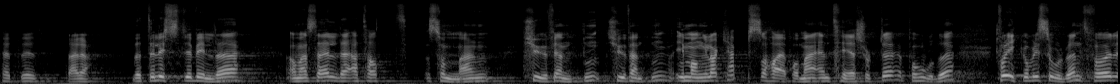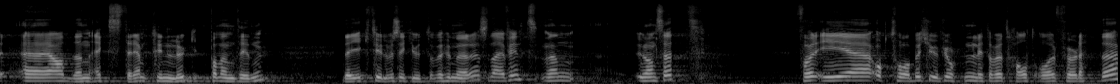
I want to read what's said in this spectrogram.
Petter. Der, ja. Dette lystige bildet av meg selv det er tatt sommeren 2015. 2015. I mangel av caps så har jeg på meg en T-skjorte på hodet for ikke å bli solbrent, for eh, jeg hadde en ekstremt tynn lugg på denne tiden. Det gikk tydeligvis ikke utover humøret, så det er jo fint. Men uansett For i eh, oktober 2014, litt over et halvt år før dette,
